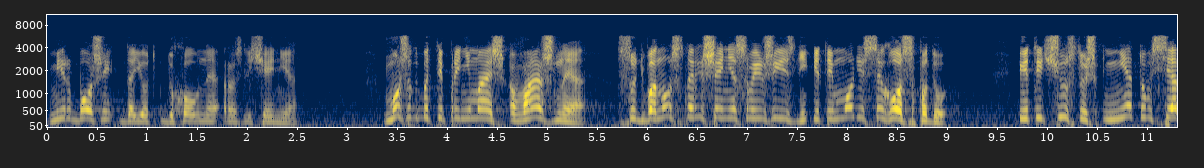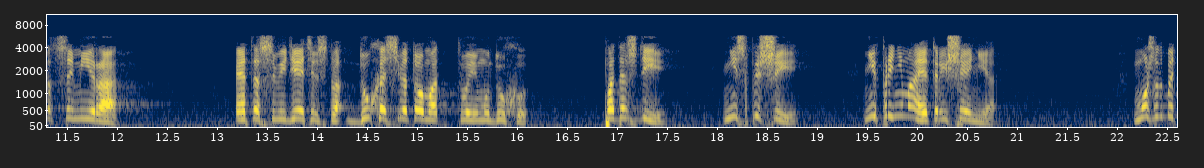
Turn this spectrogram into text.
Мир Божий дает духовное развлечение. Может быть, ты принимаешь важное, судьбоносное решение своей жизни, и ты молишься Господу – и ты чувствуешь, нету в сердце мира, это свидетельство Духа Святого твоему Духу. Подожди, не спеши, не принимай это решение. Может быть,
